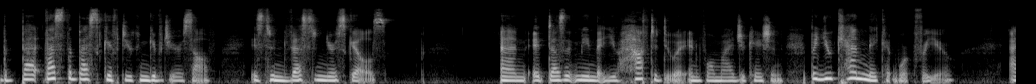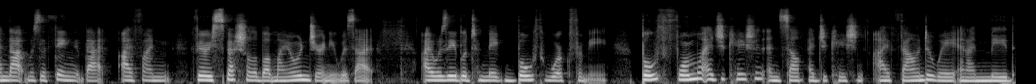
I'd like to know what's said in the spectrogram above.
the be- that's the best gift you can give to yourself is to invest in your skills. And it doesn't mean that you have to do it in formal education, but you can make it work for you. And that was the thing that I find very special about my own journey was that I was able to make both work for me. Both formal education and self education, I found a way and I made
